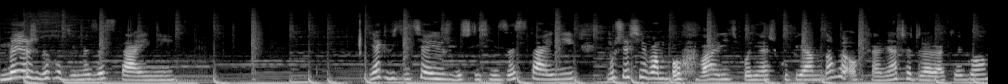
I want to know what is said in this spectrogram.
My już wychodzimy ze stajni. Jak widzicie, już wyszliśmy ze stajni. Muszę się wam pochwalić, ponieważ kupiłam nowe ochraniacze dla Lakiego.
